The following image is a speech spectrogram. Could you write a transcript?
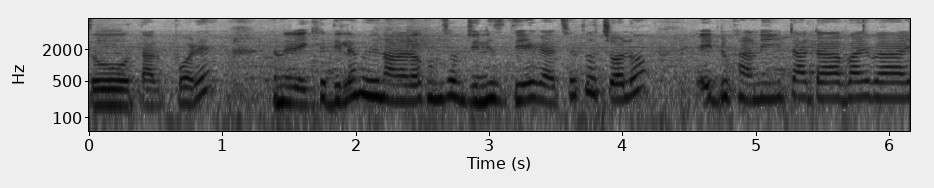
তো তারপরে মানে রেখে দিলাম ওই নানা রকম সব জিনিস দিয়ে গেছে। তো চলো, এইটুখানি, টাটা, বাই বাই।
